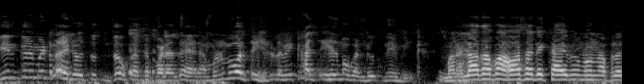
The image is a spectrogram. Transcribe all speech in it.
तीन किलोमीटर राहिलं होतं चौकात पडायला जायला. म्हणून मी वरती घेतलं मी खालचं हे मोबाईल ठेवत नेहमी म्हणलं आता भावासाठी काय बी म्हणून आपलं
